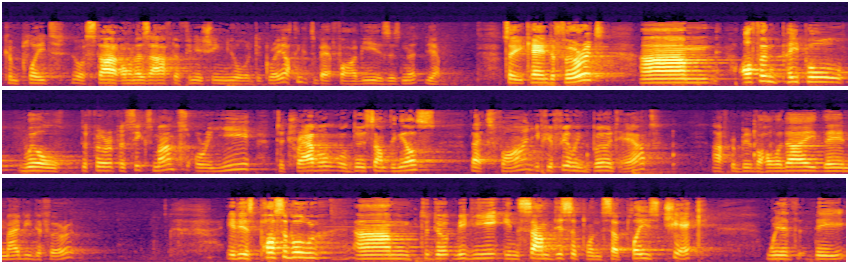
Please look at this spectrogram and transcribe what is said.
complete or start honours after finishing your degree. I think it's about five years, isn't it? Yeah. So you can defer it. Um, often people will defer it for six months or a year to travel or do something else. That's fine. If you're feeling burnt out after a bit of a holiday, then maybe defer it. It is possible um, to do it mid-year in some disciplines, so please check with the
